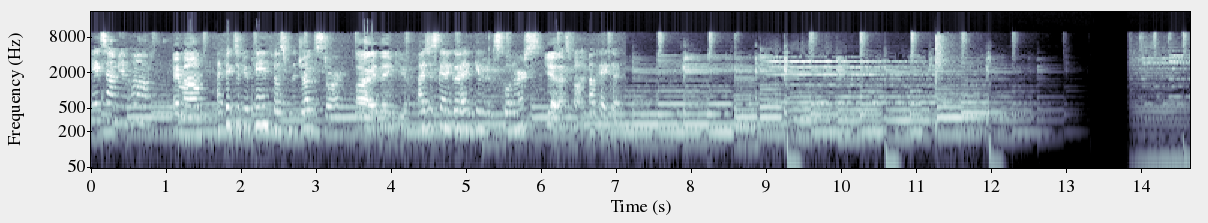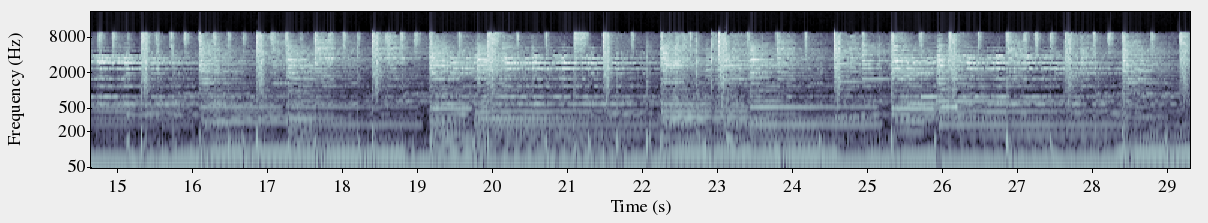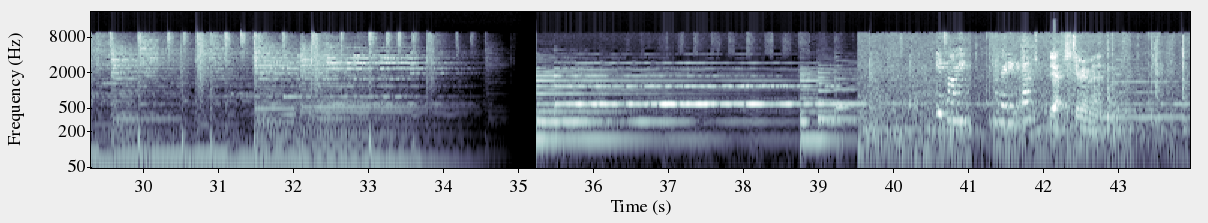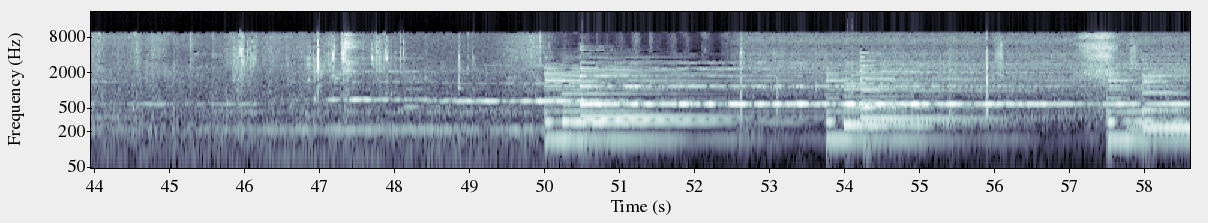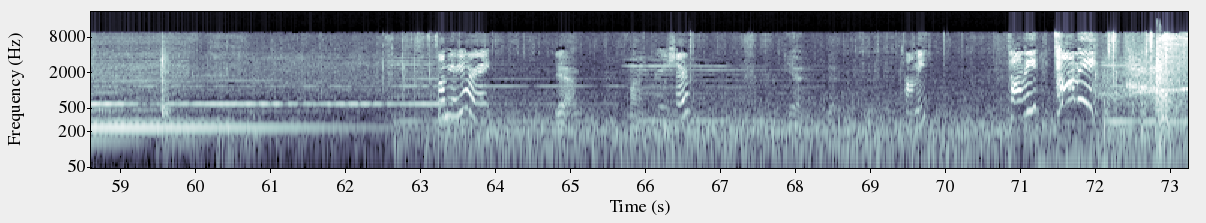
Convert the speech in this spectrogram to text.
Tommy, I'm home. Hey, Mom. I picked up your pain pills from the drugstore. Alright, thank you. I was just gonna go ahead and give them to the school nurse. Yeah, that's fine. Okay, good. Hey, Tommy. You ready to go? Yeah, just give me a minute. Tommy, are you alright? Yeah, I'm fine. Are you sure? Yeah, yeah. Tommy? Tommy? Tommy!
